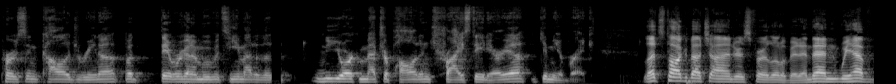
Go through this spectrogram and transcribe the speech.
person college arena, but they were going to move a team out of the New York metropolitan tri state area? Give me a break. Let's talk about Islanders for a little bit. And then we have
